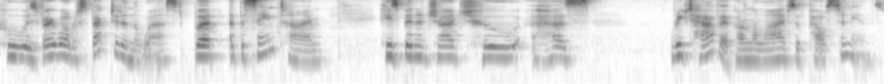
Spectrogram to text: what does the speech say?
who is very well respected in the West, but at the same time, he's been a judge who has wreaked havoc on the lives of Palestinians.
